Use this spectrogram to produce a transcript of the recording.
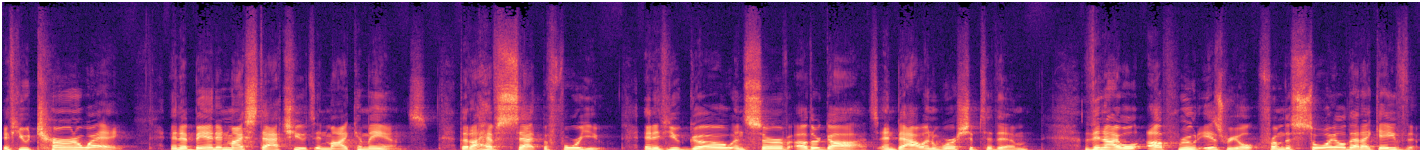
if you turn away, and abandon my statutes and my commands that I have set before you, and if you go and serve other gods and bow and worship to them, then I will uproot Israel from the soil that I gave them.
